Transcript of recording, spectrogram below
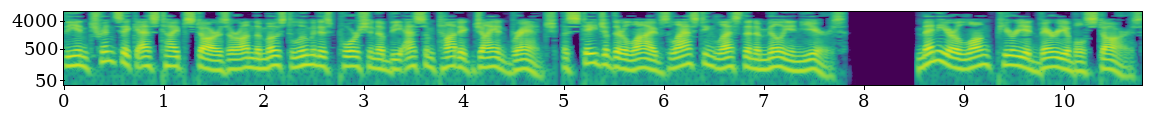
The intrinsic S-type stars are on the most luminous portion of the asymptotic giant branch, a stage of their lives lasting less than a million years. Many are long-period variable stars.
